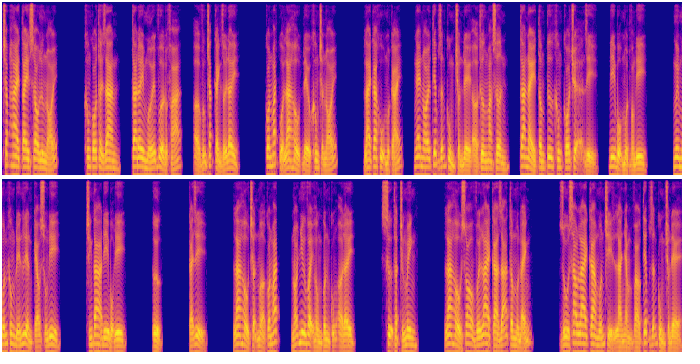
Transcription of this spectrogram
chắp hai tay sau lưng nói, không có thời gian, ta đây mới vừa đột phá, ở vững chắc cảnh giới đây. Con mắt của la hầu đều không chợt nói. Lai ca khụ một cái, nghe nói tiếp dẫn cùng chuẩn đề ở thương mang sơn, ta này tâm tư không có chuyện gì đi bộ một vòng đi. Ngươi muốn không đến liền kéo xuống đi. Chính ta đi bộ đi. Ừ. Cái gì? La hầu trận mở con mắt, nói như vậy hồng quân cũng ở đây. Sự thật chứng minh, la hầu so với lai ca giã tâm muốn đánh. Dù sao lai ca muốn chỉ là nhằm vào tiếp dẫn cùng chuẩn đề,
